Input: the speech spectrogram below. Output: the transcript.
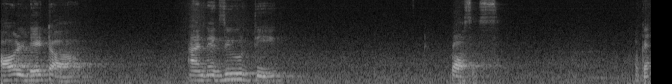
all data and execute the process. Okay.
